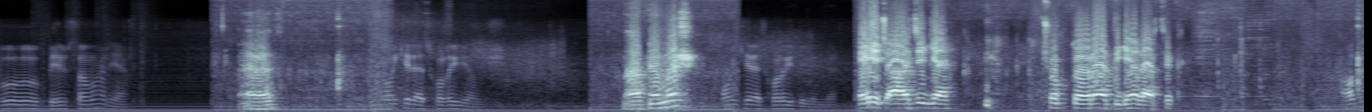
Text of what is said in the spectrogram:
bu benim son var ya. Evet. 10 kere eskora gidiyormuş. Ne yapıyormuş? 10 kere eskora gidiyor bende. Hiç acil gel. Çok doğru hadi gel artık. Aldım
